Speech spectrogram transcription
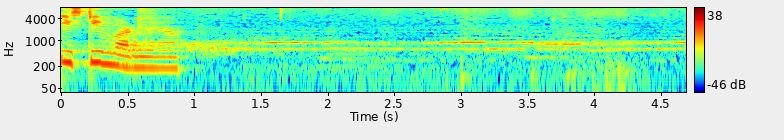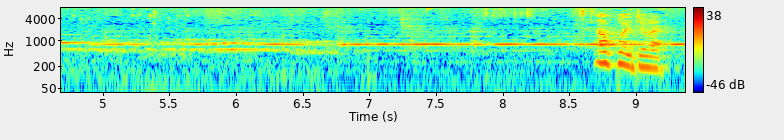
એ સ્ટીમવાળું મેં આ આખો જવાય.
